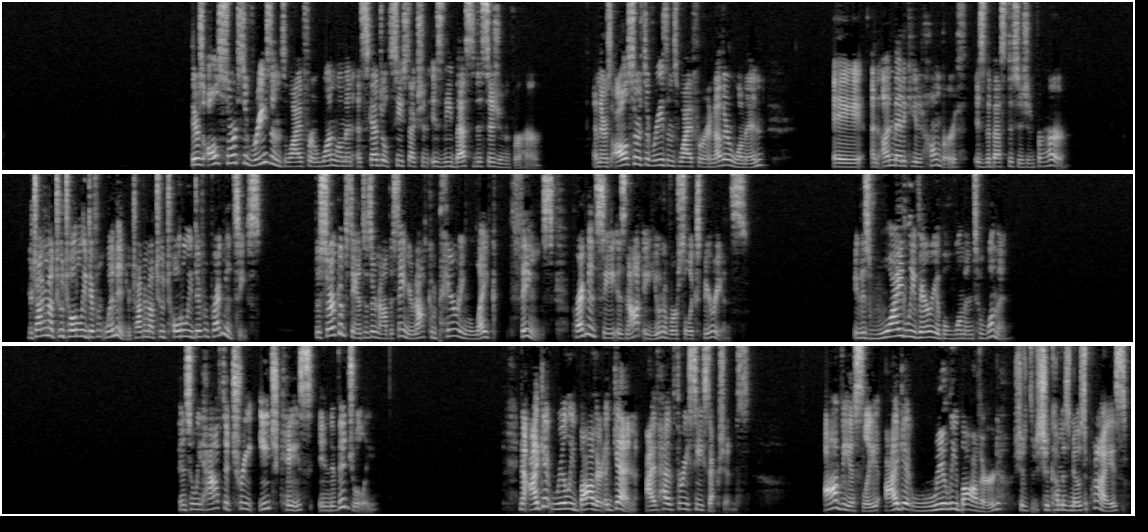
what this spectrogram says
There's all sorts of reasons why, for one woman, a scheduled C section is the best decision for her. And there's all sorts of reasons why, for another woman, a, an unmedicated home birth is the best decision for her. You're talking about two totally different women. You're talking about two totally different pregnancies. The circumstances are not the same. You're not comparing like things. Pregnancy is not a universal experience. It is widely variable woman to woman. And so we have to treat each case individually. Now, I get really bothered. Again, I've had three C sections. Obviously, I get really bothered, should, should come as no surprise,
